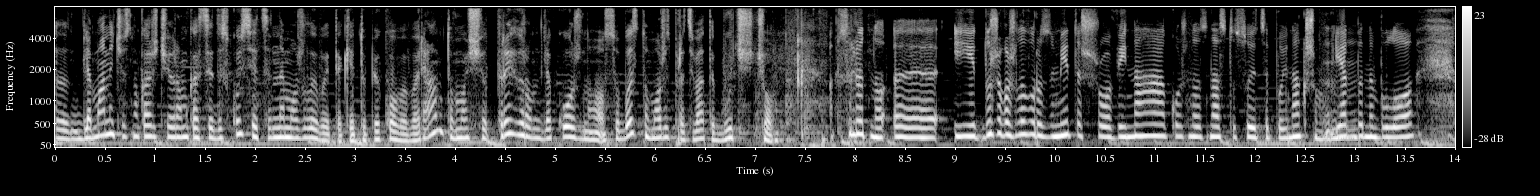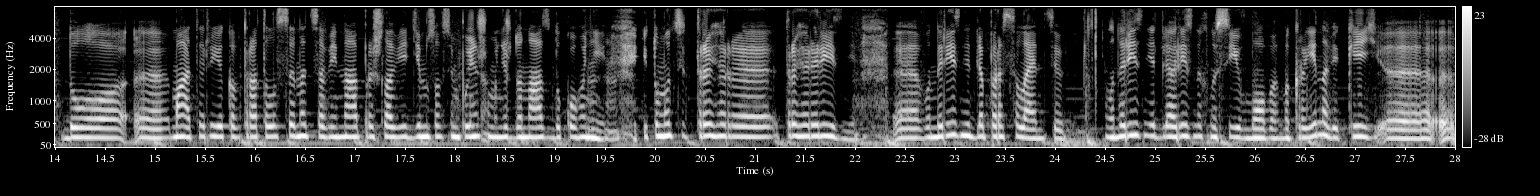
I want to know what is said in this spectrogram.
е, для мене, чесно кажучи, в рамках цієї дискусії це не неможливий такий тупіковий варіант, тому що тригером для кожного особисто може спрацювати будь-що. Абсолютно. Е, І дуже важливо розуміти, що війна кожного з нас стосується по-інакшому. Mm-hmm. Як би не було до е, матері, яка втратила сина, ця війна прийшла в її дім зовсім по-іншому, ніж до нас, до кого ні. Mm-hmm. І тому ці тригери, тригери різні. Е, Вони різні для переселенців, вони різні для різних носіїв мови. Ми країна, в якій е, е,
